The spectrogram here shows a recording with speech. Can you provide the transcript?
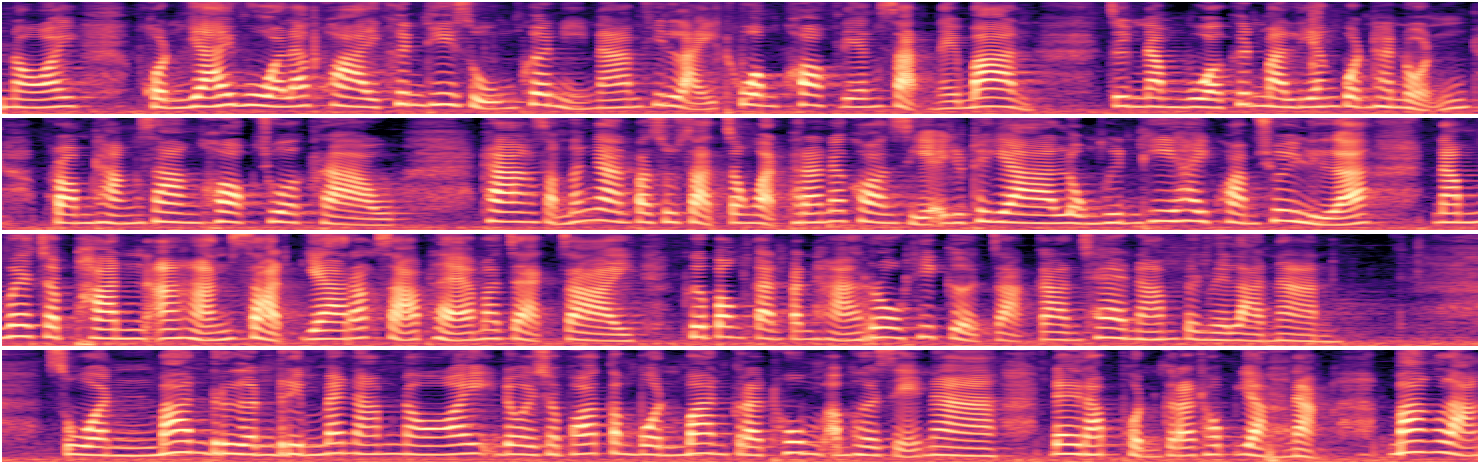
ำน้อย ขนย้ายวัวและควายขึ้นที่สูงเพื่อหนีน้ำที่ไหลท่วมคอกเลี้ยงสัตว์ในบ้าน จึงนำวัวขึ้นมาเลี้ยงบนถนน พร้อมทั้งสร้างคอกชั่วคราว ทางสำนักงานปศุสัตว์จังหวัดพระนครศรีอยุธยาลงพื้นที่ให้ความช่วยเหลือนำเวชภัณฑ์อาหารสัตว์ ยารักษาแผลมาแจกจ่าย เพื่อป้องกันปัญหาโรคที่เกิดจากการแช่น้ำเป็นเวลานาน ส่วนบ้านเรือนริมแม่น้ำน้อย โดยเฉพาะตำบลบ้านกระทุ่มอำเภอเสนา ได้รับผลกระทบอย่างหนัก บางหลัง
